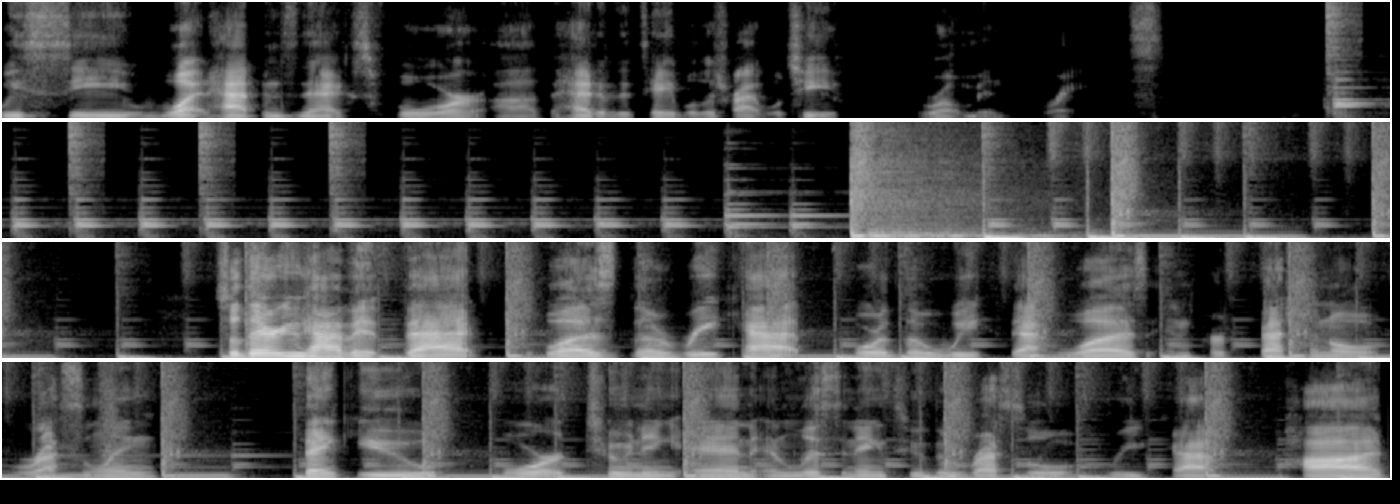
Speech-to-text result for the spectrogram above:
we see what happens next for uh, the head of the table, the Tribal Chief, Roman So there you have it. That was the recap for the week that was in professional wrestling. Thank you for tuning in and listening to the Wrestle Recap Pod.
